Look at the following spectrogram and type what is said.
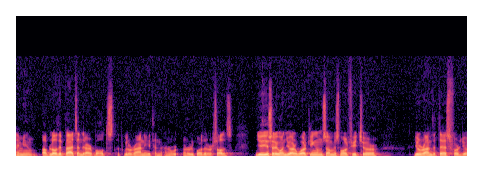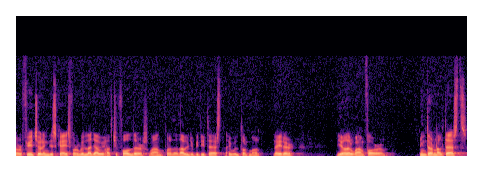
I mean, upload the patch, and there are bots that will run it and, and, and report the results. You usually, when you are working on some small feature, you run the test for your feature. In this case, for grid we have two folders, one for the WPT test, I will talk about later, the other one for internal tests.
